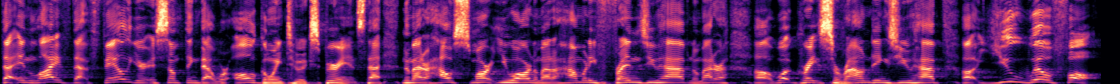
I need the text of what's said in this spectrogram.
That in life, that failure is something that we're all going to experience. That no matter how smart you are, no matter how many friends you have, no matter uh, what great surroundings you have, uh, you will fall.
